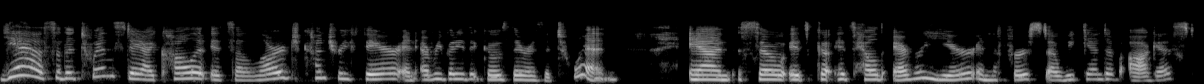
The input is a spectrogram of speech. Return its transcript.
Yeah, so the Twins Day, I call it, it's a large country fair, and everybody that goes there is a twin. And so it's go- it's held every year in the first uh, weekend of August,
